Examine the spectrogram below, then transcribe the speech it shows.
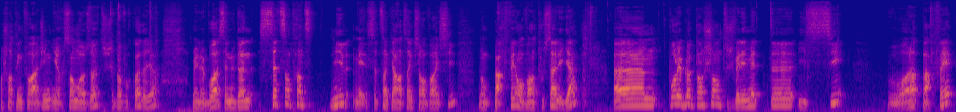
Enchanting Foraging. Il ressemble aux autres. Je sais pas pourquoi d'ailleurs. Mais le bois, ça nous donne 730 000, mais 745 si on vend ici. Donc parfait, on vend tout ça, les gars. Euh, pour les blocs d'enchant, je vais les mettre euh, ici. Voilà, parfait.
